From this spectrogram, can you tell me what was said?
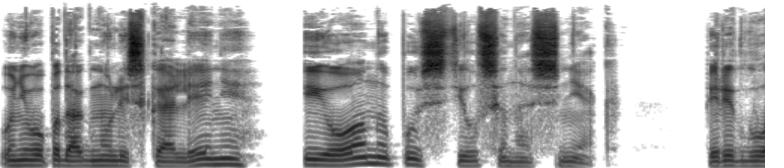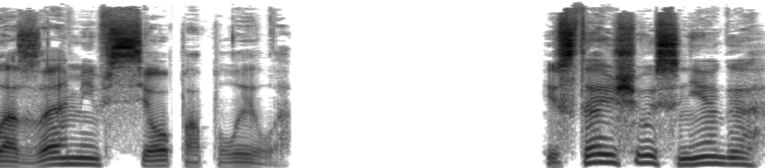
У него подогнулись колени, и он опустился на снег. Перед глазами все поплыло. Из тающего снега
